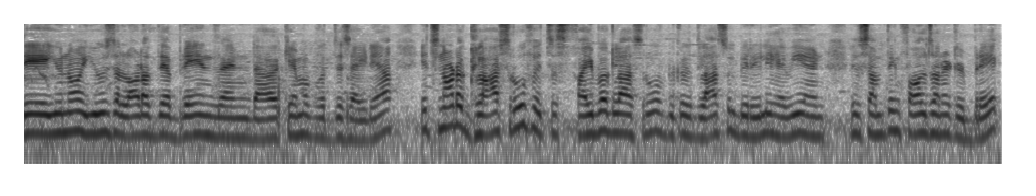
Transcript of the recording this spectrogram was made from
they you know used a lot of their brains and uh, came up with this idea. It's not a glass roof, it's a fiberglass roof because glass will be really heavy and if something falls on it will break.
